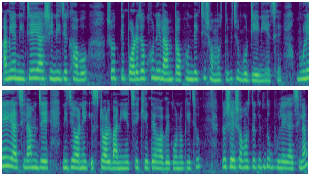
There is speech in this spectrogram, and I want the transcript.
আমি আর নিচেই আসি নিজে খাব। সত্যি পরে যখন এলাম তখন দেখছি সমস্ত কিছু গুটিয়ে নিয়েছে। ভুলেই গেছিলাম যে নিচে অনেক স্টল বানিয়েছে, খেতে হবে কোনো কিছু। তো সেই সমস্ত কিন্তু ভুলে গেছিলাম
